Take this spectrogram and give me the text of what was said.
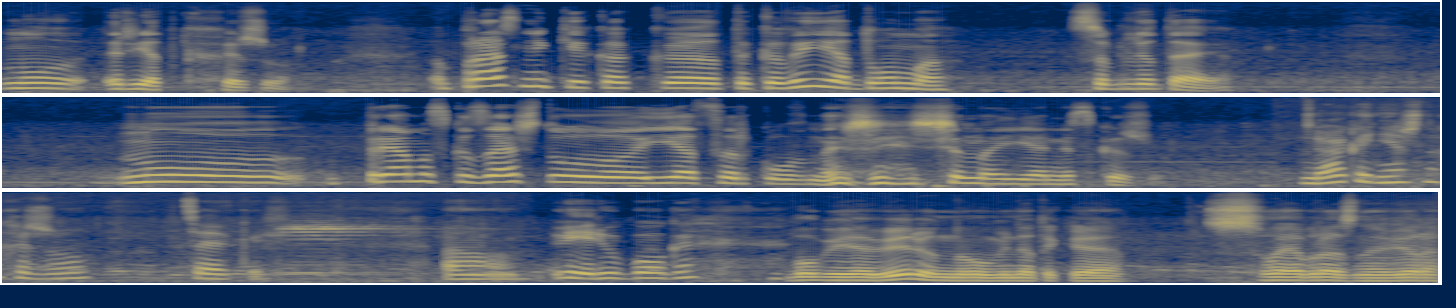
но редко хожу. Праздники как э, таковые я дома соблюдаю. Ну, прямо сказать, что я церковная женщина, я не скажу. Да, конечно, хожу в церковь. А, Верю в Бога. В Бога я верю, но у меня такая своеобразная вера.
